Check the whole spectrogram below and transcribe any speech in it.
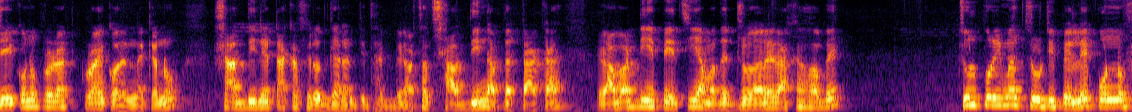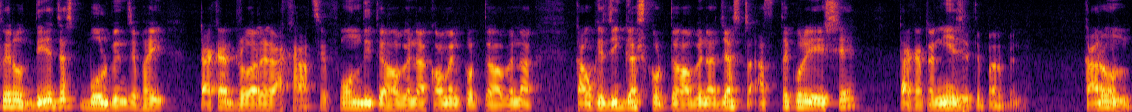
যে কোনো প্রোডাক্ট ক্রয় করেন না কেন, সাত দিনের টাকা ফেরত গ্যারান্টি থাকবে। অর্থাৎ সাত দিন আপনার টাকা রাবার দিয়ে পেঁচিয়ে আমাদের ড্রয়ারে রাখা হবে। চুল পরিমাণ ত্রুটি পেলে পণ্য ফেরত দিয়ে জাস্ট বলবেন যে, ভাই, টাকা ড্রয়ারে রাখা আছে ফোন দিতে হবে না কমেন্ট করতে হবে না, কাউকে জিজ্ঞাসা করতে হবে না জাস্ট আস্তে করে এসে টাকাটা নিয়ে যেতে পারবেন। কারণ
